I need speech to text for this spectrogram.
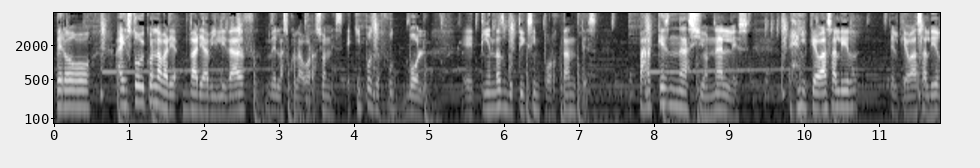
Pero ahí estoy con la variabilidad de las colaboraciones. Equipos de fútbol, eh, tiendas boutiques importantes, parques nacionales. El que va a salir, el que va a salir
